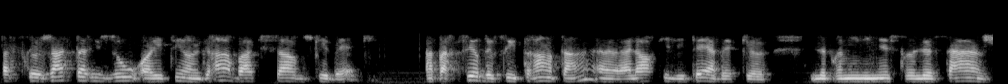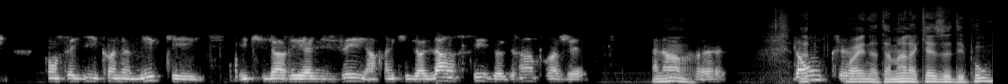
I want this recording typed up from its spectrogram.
parce que Jacques Parizeau a été un grand bâtisseur du Québec à partir de ses 30 ans, euh, alors qu'il était avec euh, le premier ministre Le Sage, conseiller économique, et, et qu'il a réalisé, enfin, qu'il a lancé de grands projets. Alors, Mhm. euh, donc... euh, Oui, notamment la caisse de dépôt.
